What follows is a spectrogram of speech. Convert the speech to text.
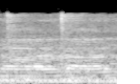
La la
